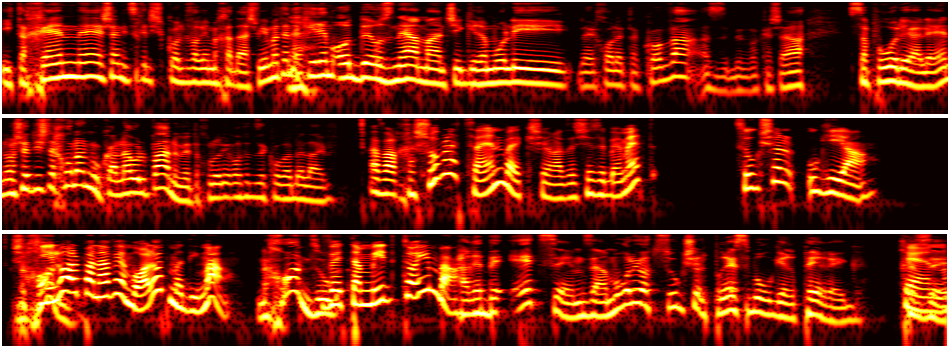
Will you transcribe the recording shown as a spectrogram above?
ייתכן אה, שאני צריך לשקול דברים מחדש. ואם אתם מכירים עוד אוזני המן שיגרמו לי לאכול את הכובע, אז בבקשה, ספרו לי עליהן, או שתשלחו לנו כאן לאולפן ותוכלו לראות את זה קורה בלייב. אבל חשוב לציין בהקשר הזה שזה באמת סוג של עוגייה, נכון. שכאילו על פניו היא אמורה להיות מדהימה, נכון, זו... ותמיד טועים בה. הרי בעצם זה אמור להיות סוג של פרסבורגר. כן. כזה.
